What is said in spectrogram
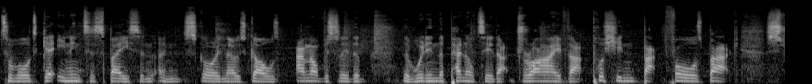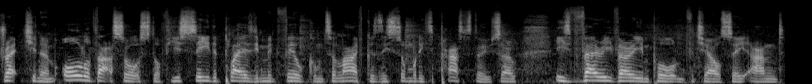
towards getting into space and, and scoring those goals. And obviously the the winning the penalty, that drive, that pushing back, falls back, stretching them, all of that sort of stuff. You see the players in midfield come to life because there's somebody to pass to. So he's very, very important for Chelsea, and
